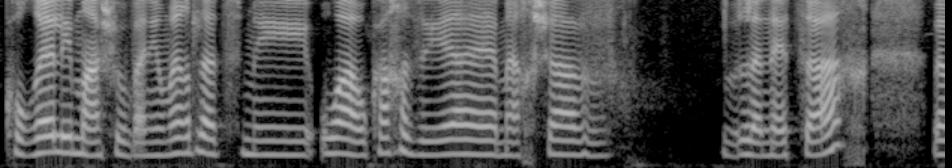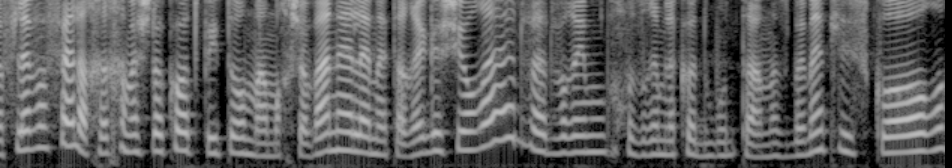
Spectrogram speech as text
קורה לי משהו, ואני אומרת לעצמי, וואו, ככה זה יהיה מעכשיו לנצח. והפלא ופלא, אחרי חמש דקות פתאום המחשבה נעלמת, הרגש יורד, והדברים חוזרים לקדמותם. אז באמת לזכור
